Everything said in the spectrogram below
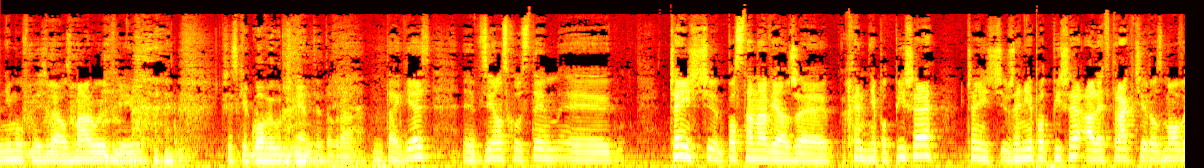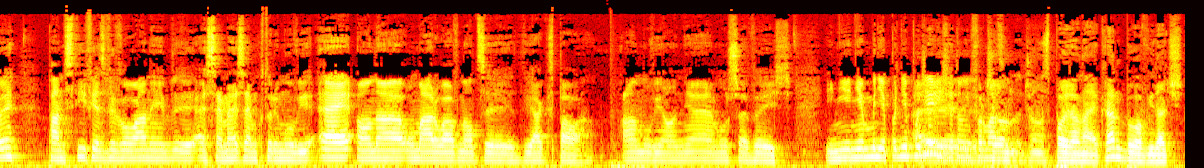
nie mówmy źle o zmarłych. I, Wszystkie głowy urżnięte, to prawda. tak jest. W związku z tym y, część postanawia, że chętnie podpisze, część, że nie podpisze, ale w trakcie rozmowy pan Steve jest wywołany y, SMS-em, który mówi: E, ona umarła w nocy, jak spała. A on mówi: O nie, muszę wyjść. I nie, nie, nie, nie podzieli się tą Eee, informacją. Czy on, czy on spojrzał na ekran? Było widać,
